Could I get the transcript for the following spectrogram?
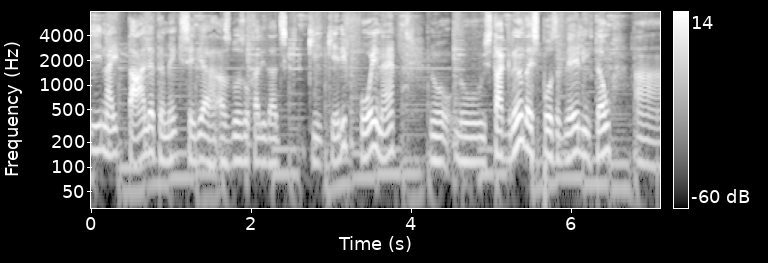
e na Itália também, que seria as duas localidades que, que, que ele foi, né? No, no, Instagram da esposa dele, então, a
